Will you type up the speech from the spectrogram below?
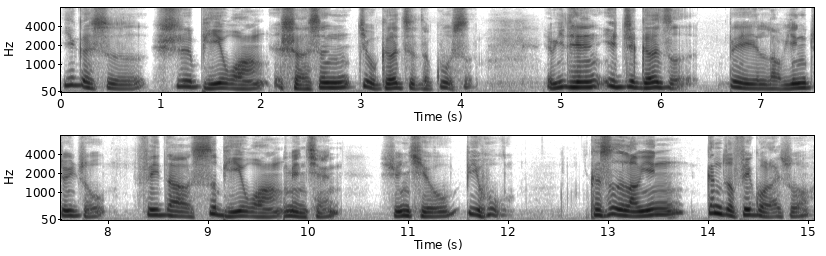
一个是狮皮王舍身救鸽子的故事。有一天，一只鸽子被老鹰追逐。飞到狮皮王面前寻求庇护，可是老鹰跟着飞过来说：“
